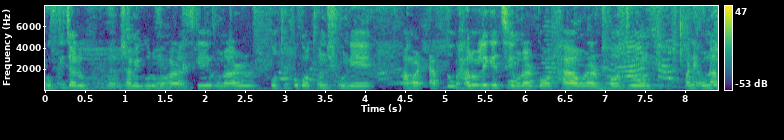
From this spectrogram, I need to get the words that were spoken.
ভক্তিচারু স্বামী গুরু মহারাজকে। ওনার কথোপকথন শুনে আমার এত ভালো লেগেছে, ওনার কথা, ওনার ভজন মানে ওনার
